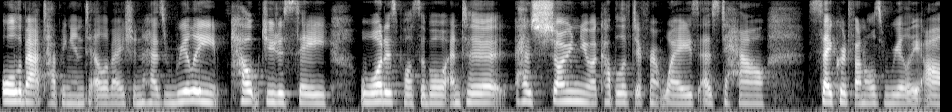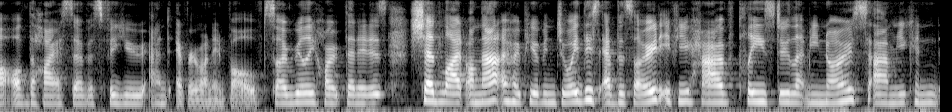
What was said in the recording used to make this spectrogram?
all about tapping into elevation, has really helped you to see what is possible and to has shown you a couple of different ways as to how sacred funnels really are of the highest service for you and everyone involved. So I really hope that it has shed light on that. I hope you have enjoyed this episode. If you have, please do let me know. Um, you can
